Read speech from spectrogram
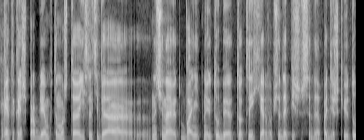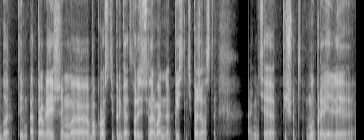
это, конечно, проблема, потому что если тебя э, начинают банить на Ютубе, то ты хер вообще допишешься до поддержки Ютуба. Ты отправляешь им э, вопрос, типа, ребят, вроде все нормально, поясните, пожалуйста. Они тебе пишут, мы проверили,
